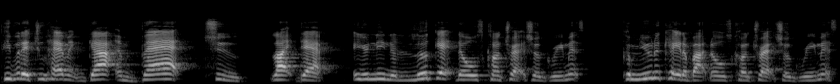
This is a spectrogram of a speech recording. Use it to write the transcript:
people that you haven't gotten back to like that. And you need to look at those contractual agreements communicate about those contractual agreements,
